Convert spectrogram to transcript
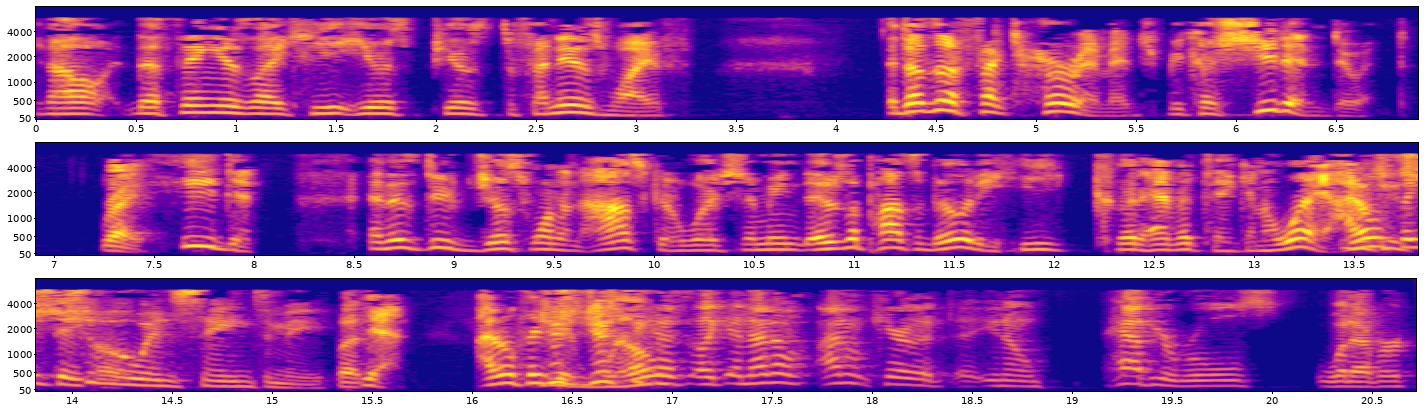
You know, the thing is, like, he he was he was defending his wife. It doesn't affect her image because she didn't do it. Right. He did. And this dude just won an Oscar, which I mean, there's a possibility he could have it taken away. I don't Which think is they. so insane to me. But Yeah, I don't think just they just will. because like and I don't I don't care that uh, you know have your rules whatever.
